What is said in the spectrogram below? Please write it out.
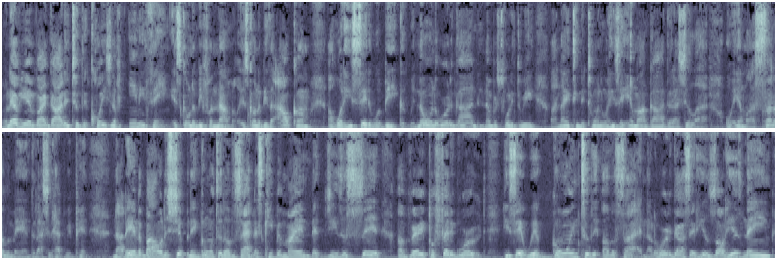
Whenever you invite God into the equation of anything, it's going to be phenomenal. It's going to be the outcome of what He said it would be. Because we know in the Word of God, in Numbers 23, uh, 19 to 21, He said, Am I God that I should lie? Or am I son of a man that I should have to repent? Now, they're in the bow of the ship and they're going to the other side. Let's keep in mind that Jesus said a very prophetic word. He said, We're going to the other side. Now, the Word of God said He exalt His name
